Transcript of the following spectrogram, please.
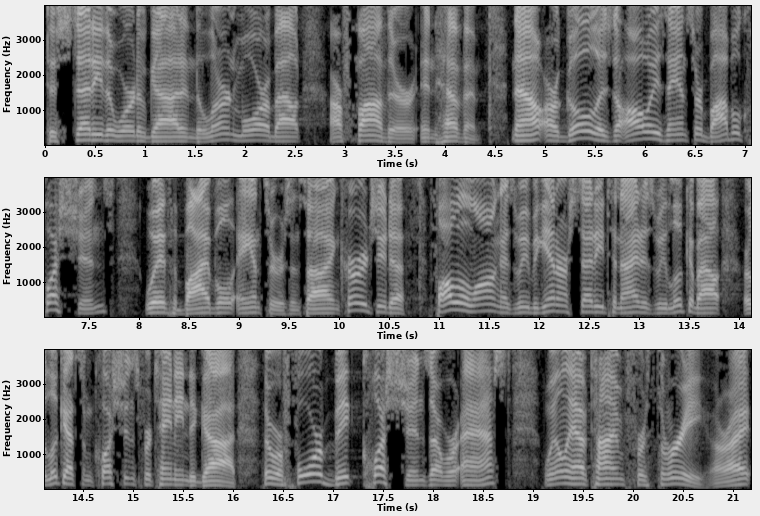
to study the Word of God and to learn more about our Father in heaven. Now, our goal is to always answer Bible questions with Bible answers, and so I encourage you to follow along as we begin our study tonight as we look about or look at some questions pertaining to God. There were four big questions that were asked. We only have time for three, all right?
